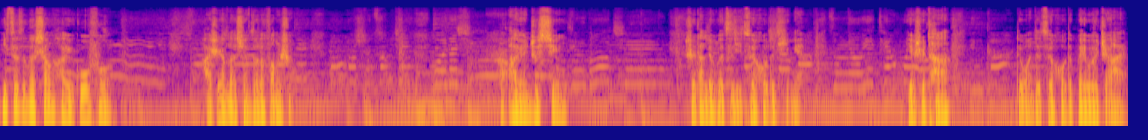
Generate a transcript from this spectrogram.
一次次的伤害与辜负，还是让他选择了放手。而爱缘之行，是他留给自己最后的体面，也是他对婉的最后的卑微之爱。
